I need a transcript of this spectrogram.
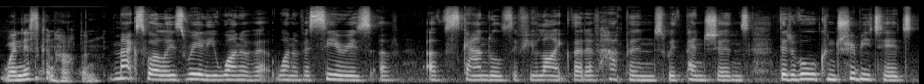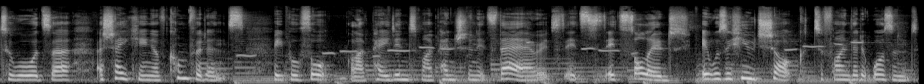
when this can happen? Maxwell is really one of a, one of a series of of scandals, if you like, that have happened with pensions that have all contributed towards a, a shaking of confidence. People thought, well, I've paid into my pension, it's there, it's, it's, it's solid. It was a huge shock to find that it wasn't.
